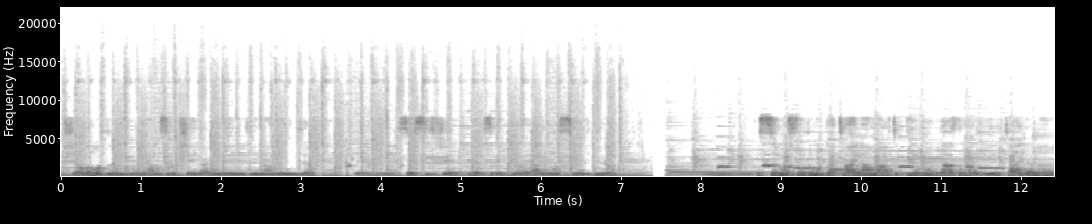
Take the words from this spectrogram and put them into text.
bir şey alamadığını veya masadaki şeylerden yiyemeyeceğini anlayınca e, sessizce ya bizi bekliyor veya yuvasına gidiyor. E, ısırma sorunu da Taylan'la artık diyaloğu biraz daha iyi. Taylan'ı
